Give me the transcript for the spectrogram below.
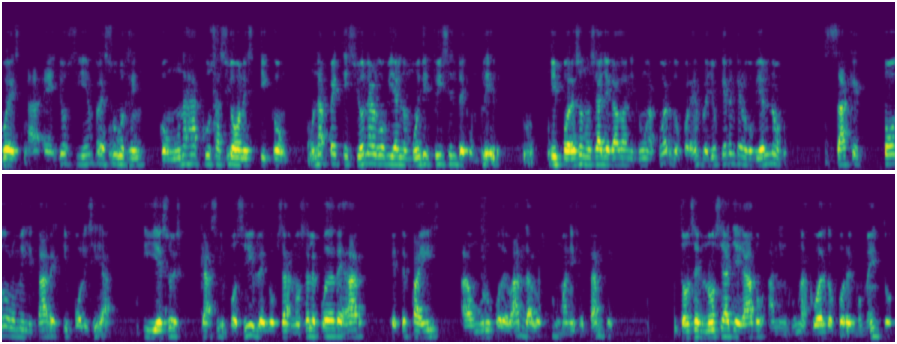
pues ellos siempre surgen con unas acusaciones y con una petición al gobierno muy difícil de cumplir. Y por eso no se ha llegado a ningún acuerdo. Por ejemplo, ellos quieren que el gobierno saque todos los militares y policías. Y eso es casi imposible. O sea, no se le puede dejar este país a un grupo de vándalos, un manifestante. Entonces no se ha llegado a ningún acuerdo por el momento.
